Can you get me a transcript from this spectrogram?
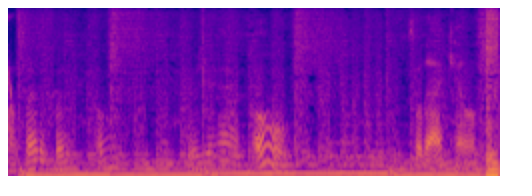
lost my other foot. Oh, where's your hat? Oh, so that counts.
